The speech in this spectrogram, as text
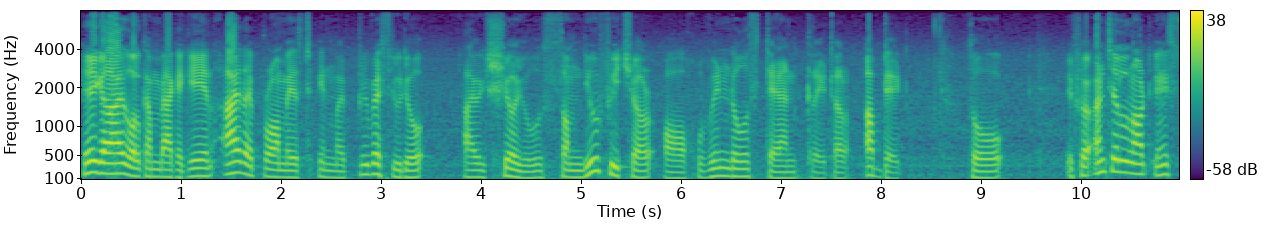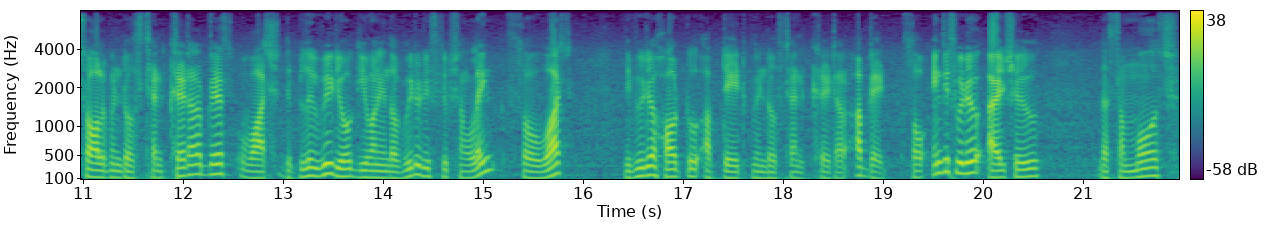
Hey guys, welcome back again. As I promised in my previous video, I will show you some new feature of Windows 10 Creator Update. So, if you until not install Windows 10 Creator Updates, watch the blue video given in the video description link. So, watch the video how to update Windows 10 Creator Update. So, in this video, I'll show you the some most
